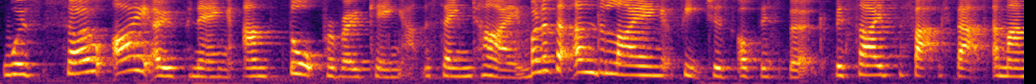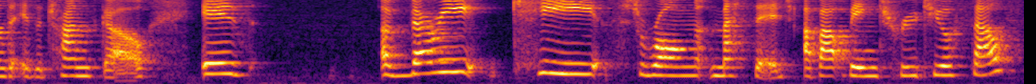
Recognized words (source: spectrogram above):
was so eye-opening and thought-provoking at the same time. One of the underlying features of this book, besides the fact that Amanda is a trans girl, is a very key, strong message about being true to yourself.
